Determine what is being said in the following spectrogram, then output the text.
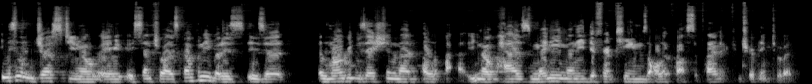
isn't just you know a, a centralized company, but is is a an organization that uh, you know has many many different teams all across the planet contributing to it.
